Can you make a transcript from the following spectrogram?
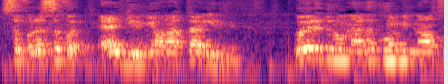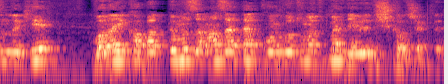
Sıfıra sıfır. El girmiyor, anahtar girmiyor. Öyle durumlarda kombinin altındaki vanayı kapattığımız zaman zaten kombi otomatikman devre dışı kalacaktır.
